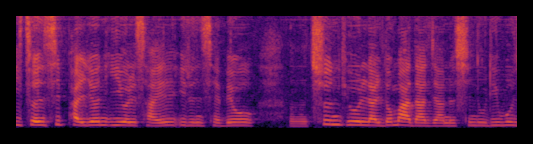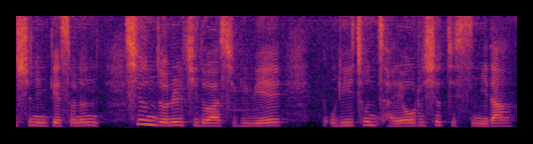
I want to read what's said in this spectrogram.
2018년 2월 4일 이른 새벽 어, 추운 겨울날도 마다하지 않으신 우리 원수님께서는 시운전을 지도하시기 위해 우리 전차에 오르셨습니다.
